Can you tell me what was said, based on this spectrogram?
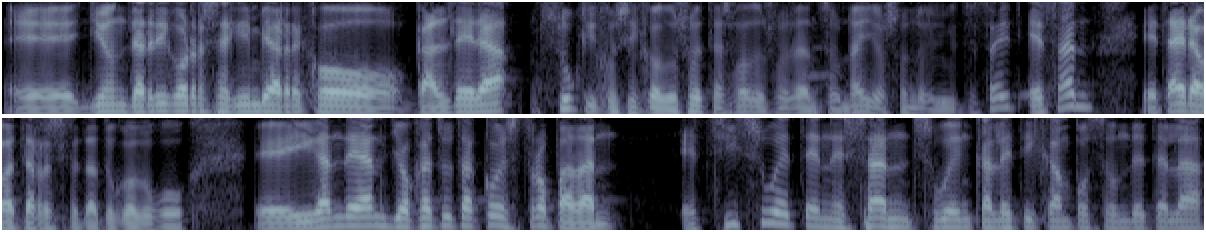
Eh, Jon Derrigorrez egin beharreko galdera, zuk ikusiko duzu eta ez baduzu erantzun nahi, oso ondo zait, esan, eta era bat errespetatuko dugu. E, igandean jokatutako estropadan, ez zizueten esan zuen kaletik kanpo zeundetela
